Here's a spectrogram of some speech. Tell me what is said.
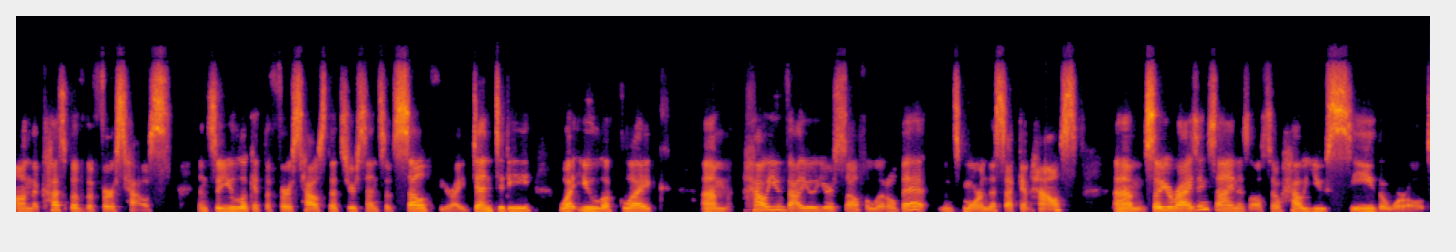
on the cusp of the first house. And so you look at the first house that's your sense of self your identity what you look like. Um, how you value yourself a little bit it's more in the second house um, so your rising sign is also how you see the world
